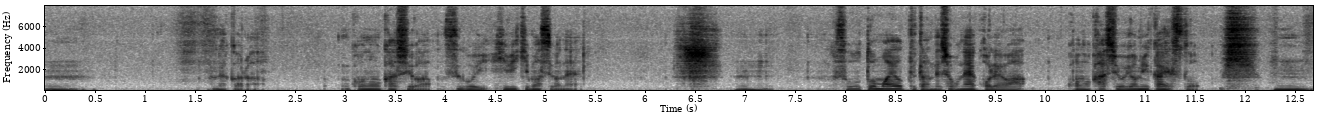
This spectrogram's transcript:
うん。だからこの歌詞はすごい響きますよね。うん。相当迷ってたんでしょうねこれは。この歌詞を読み返すと。うん。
